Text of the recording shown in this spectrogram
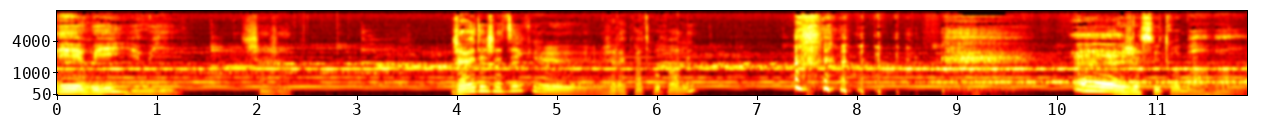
Eh oui, eh oui, changeante. J'avais déjà dit que j'allais pas trop parler. Eh, je suis trop bavard.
